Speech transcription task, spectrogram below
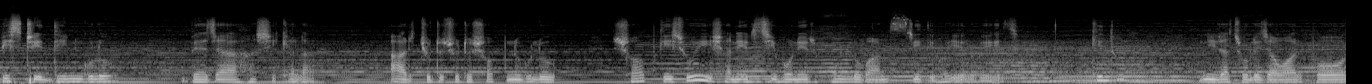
বৃষ্টির দিনগুলো বেজা হাসি খেলা আর ছোট ছোট স্বপ্নগুলো সব কিছুই ঈশানের জীবনের মূল্যবান স্মৃতি হয়ে রয়ে গেছে। কিন্তু নীরা চলে যাওয়ার পর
